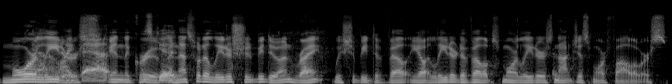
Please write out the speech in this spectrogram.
more yeah, leaders like in the group, that's and that's what a leader should be doing, right? We should be develop. You know, a leader develops more leaders, not just more followers.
